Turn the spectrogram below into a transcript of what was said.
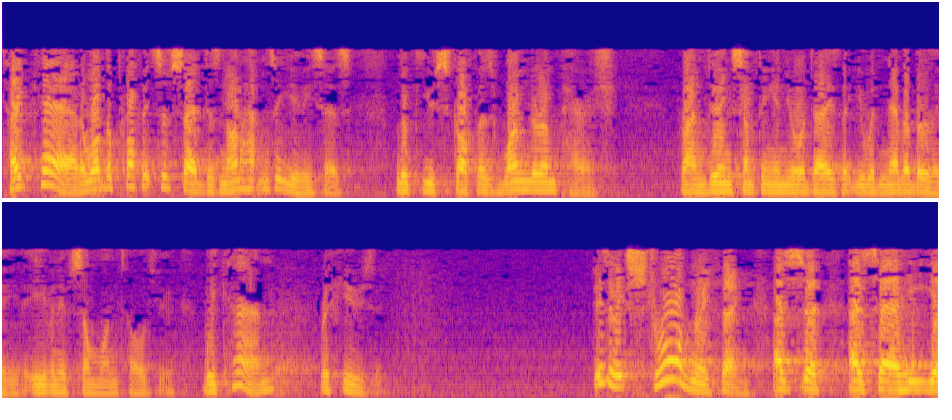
Take care that what the prophets have said does not happen to you, he says. Look, you scoffers, wonder and perish. For I'm doing something in your days that you would never believe, even if someone told you. We can refuse it. It is an extraordinary thing, as, uh, as uh, he uh,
